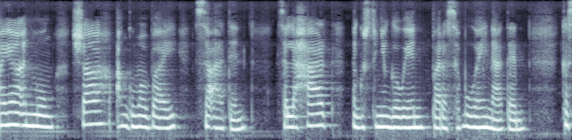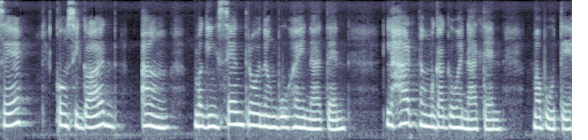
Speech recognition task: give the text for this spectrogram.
Hayaan mong siya ang gumabay sa atin sa lahat na gusto niyang gawin para sa buhay natin. Kasi kung si God ang maging sentro ng buhay natin, lahat ng magagawa natin mabuti.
